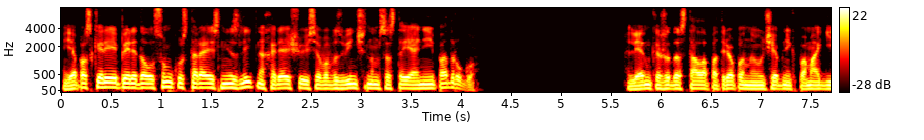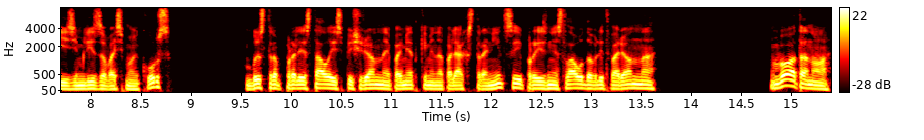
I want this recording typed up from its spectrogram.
Я поскорее передал сумку, стараясь не злить находящуюся во взвинченном состоянии подругу. Ленка же достала потрепанный учебник по магии Земли за восьмой курс, быстро пролистала испещренные пометками на полях страницы и произнесла удовлетворенно «Вот оно!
